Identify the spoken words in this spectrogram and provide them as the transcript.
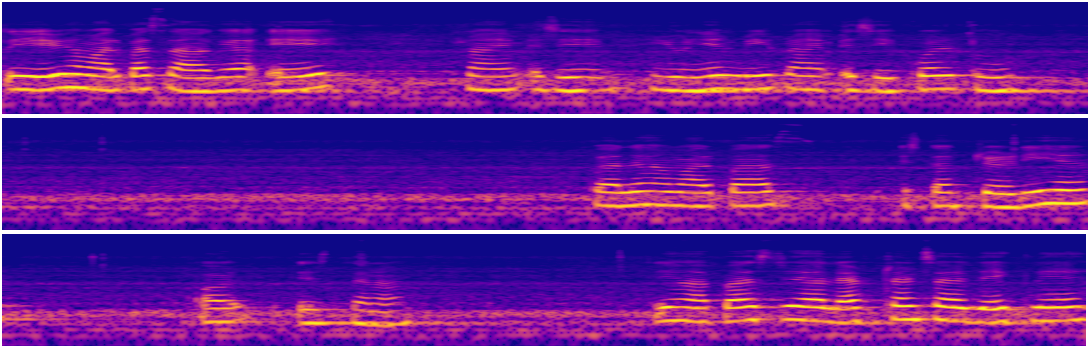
तो ये भी हमारे पास आ गया A prime is union B prime is equal to पहले हमारे पास इस तरह ट्रेडी है और इस तरह। तो हमारे पास जो है लेफ़्ट हैंड साइड देख लें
